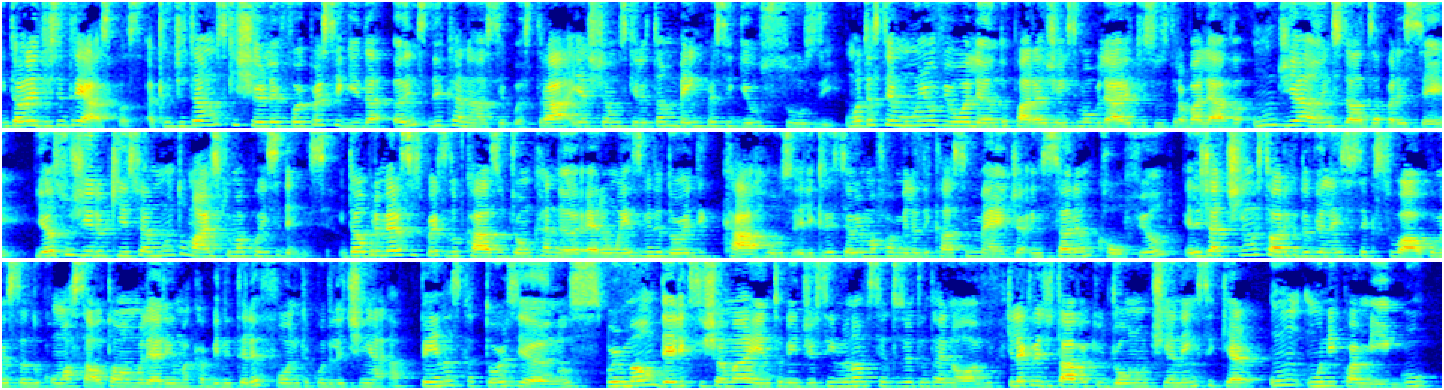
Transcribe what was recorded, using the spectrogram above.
Então ele disse entre aspas: Acreditamos que Shirley foi perseguida antes de Canaan sequestrar e achamos que ele também perseguiu Suzy. Uma testemunha viu olhando para a agência imobiliária que Suzy trabalhava um dia antes dela desaparecer, e eu sugiro que isso é muito mais que uma coincidência. Então o primeiro suspeito do caso, John Canaan, era um ex-vendedor de carros. Ele cresceu em uma família de classe média em Sutton Coldfield. Ele já tinha um histórico de violência sexual, começando com um assalto a uma mulher em uma cabine telefônica quando ele tinha apenas 14 anos. O irmão dele, que se chama Anthony disse em 1989 que ele acreditava que o John não tinha nem sequer um único amigo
